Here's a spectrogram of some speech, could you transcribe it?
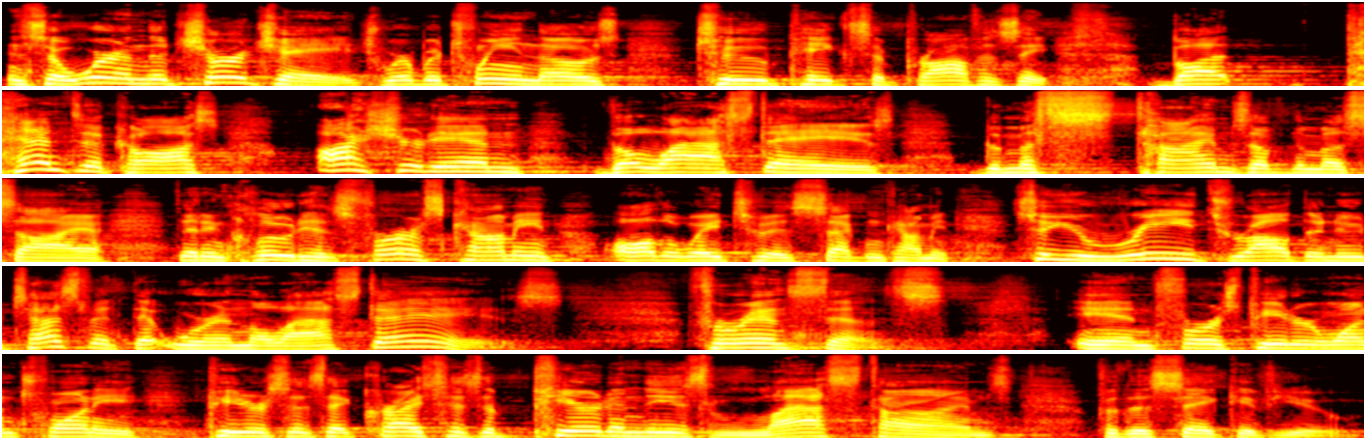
And so we're in the church age. We're between those two peaks of prophecy. But Pentecost, ushered in the last days, the times of the Messiah that include his first coming all the way to his second coming. So you read throughout the New Testament that we're in the last days. For instance, in 1 Peter 1:20, Peter says that Christ has appeared in these last times for the sake of you.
